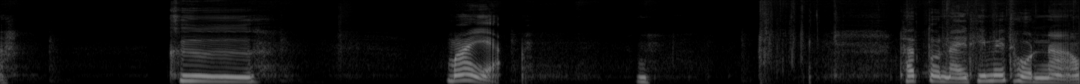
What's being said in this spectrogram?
นะคือไม่อะถ้าตัวไหนที่ไม่ทนหนาว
